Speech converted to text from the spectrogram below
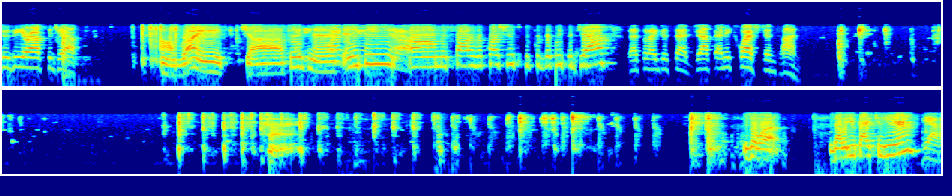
Susie, you're after Jeff. All right, Jeff is Any next. questions? Anything um as far as a question specifically for Jeff? That's what I just said. Jeff, any questions, hon? Okay. Is that what? Is that what you guys can hear? Yeah.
